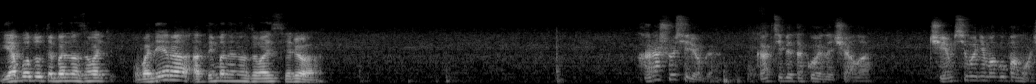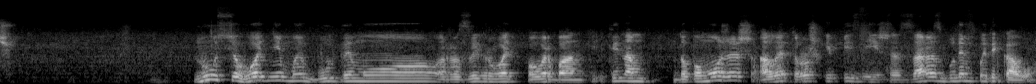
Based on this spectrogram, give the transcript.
Я буду тебе називати Валера, а ти мене називай Серега. Хорошо, Серега. Как тебе такое начало? Чем сегодня могу помочь? Ну, сьогодні ми будемо розігрувати повербанки. І ти нам допоможеш, але трошки пізніше. Зараз будемо пити каву.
